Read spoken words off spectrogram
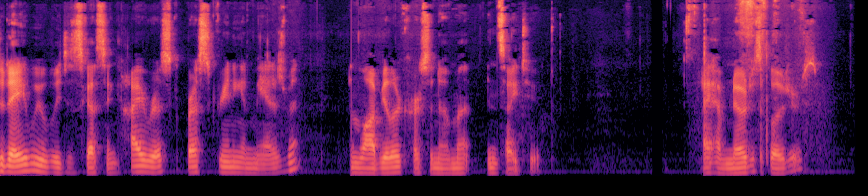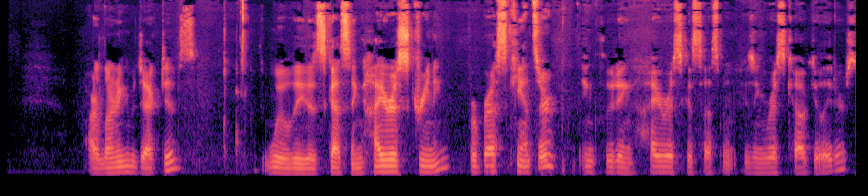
Today we will be discussing high-risk breast screening and management and lobular carcinoma in situ. I have no disclosures. Our learning objectives, we will be discussing high-risk screening for breast cancer, including high-risk assessment using risk calculators.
